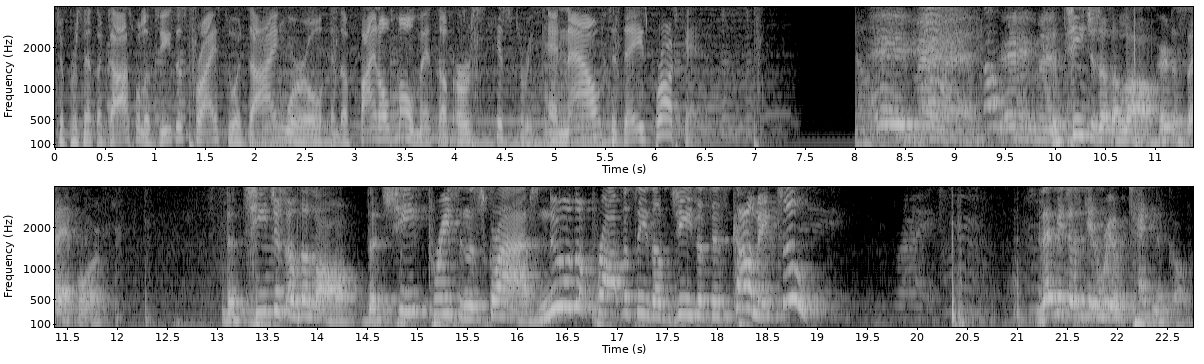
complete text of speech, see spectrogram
to present the gospel of Jesus Christ to a dying world in the final moments of Earth's history. And now, today's broadcast. Amen. Amen. The teachers of the law, here's the sad part. The teachers of the law, the chief priests and the scribes knew the prophecies of Jesus' coming too. Let me just get real technical.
